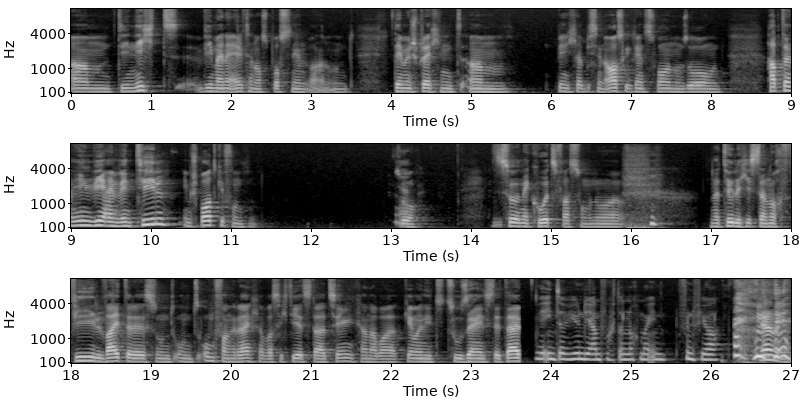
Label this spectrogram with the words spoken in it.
ähm, die nicht wie meine Eltern aus Bosnien waren. Und dementsprechend ähm, bin ich ein bisschen ausgegrenzt worden und so und habe dann irgendwie ein Ventil im Sport gefunden. So. Ja. So eine Kurzfassung, nur natürlich ist da noch viel weiteres und, und umfangreicher, was ich dir jetzt da erzählen kann, aber gehen wir nicht zu sehr ins Detail. Wir interviewen die einfach dann nochmal in fünf Jahren. Gerne.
